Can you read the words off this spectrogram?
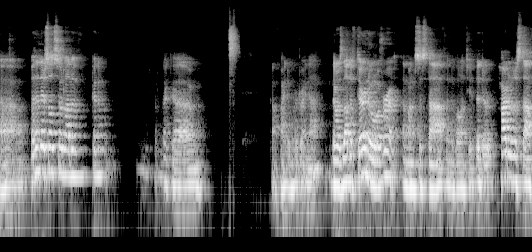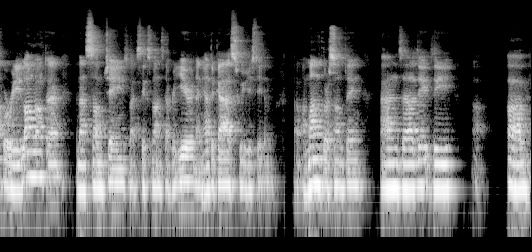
Uh, but then there's also a lot of kind of like um, can't find the word right now. There was a lot of turnover amongst the staff and the volunteers. The, part of the staff were really long, long term, and then some changed, like six months every year. And then you had the guys who usually stayed a, a month or something, and uh, the the uh, um,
